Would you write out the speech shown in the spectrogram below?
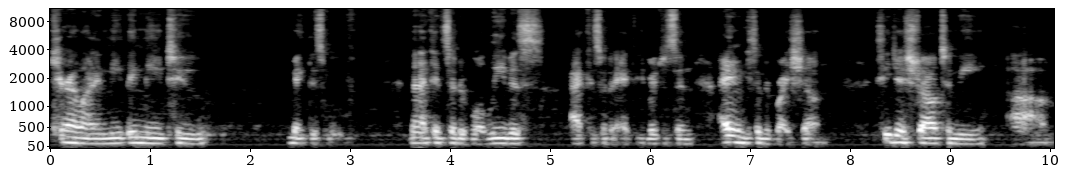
Carolina need they need to make this move. Now I consider Will Levis, I consider Anthony Richardson, I even consider Bryce Young. CJ Stroud to me um,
